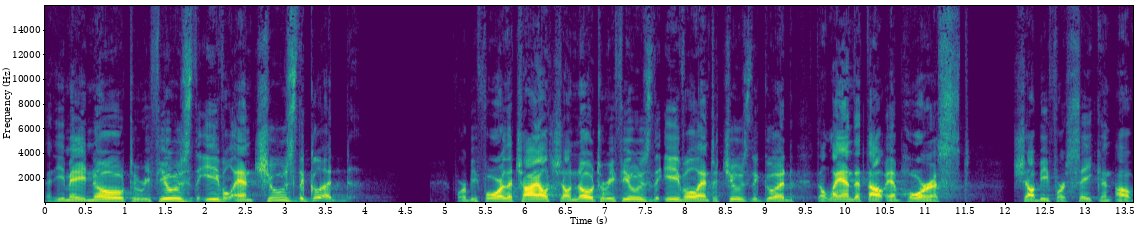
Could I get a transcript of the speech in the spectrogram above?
that he may know to refuse the evil and choose the good. For before the child shall know to refuse the evil and to choose the good, the land that thou abhorrest shall be forsaken of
